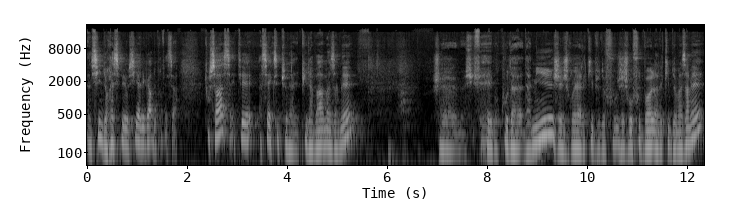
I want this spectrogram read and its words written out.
un, signe de respect aussi à l'égard du professeur. Tout ça, ça a été assez exceptionnel. Et puis là-bas, à Mazamet, je me suis fait beaucoup d'amis. J'ai joué à l'équipe de j'ai joué au football à l'équipe de Mazamet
